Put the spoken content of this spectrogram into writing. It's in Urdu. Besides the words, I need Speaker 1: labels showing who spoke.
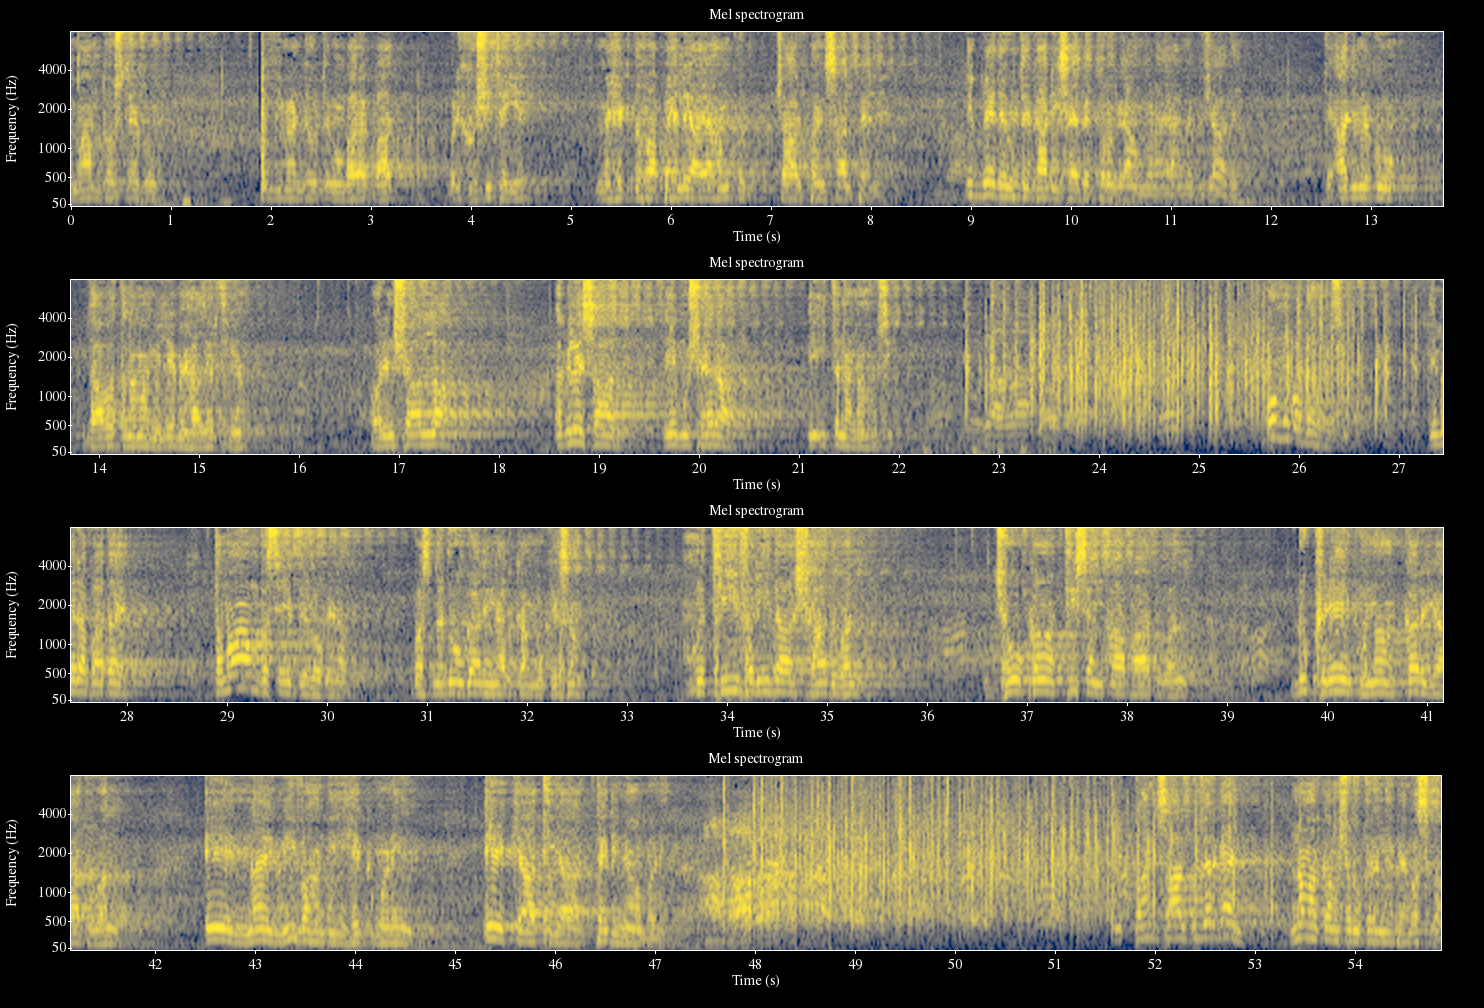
Speaker 1: تمام دوستوں کو ایونٹ دے مبارکباد بڑی خوشی تھی ہے۔ میں ایک دفعہ پہلے آیا، ہم کو چار پانچ سال پہلے۔ ٹبے دے اتنے گاڑی صاحب ایک پروگرام بنایا ہمیں کچھ یاد ہے تو آج میرے کو دعوت نامہ ملے، میں حاضر تھی ہوں اور انشاءاللہ اگلے سال یہ مشاعرہ یہ اتنا نہ ہو سی۔ بہت بڑا ہو سی۔ یہ میرا وعدہ ہے۔ تمام وسیب دے لوگے نال بس میں دو گالی نال کم مکے سا۔ ہن تھی فریدہ شاد ول، جھوکاں تھی سن آباد ول۔ ڈکھڑے کنا کر یاد ول۔ اے نائے نی وہاندی ہک منی اے کیا تھیا تیری نہ بنی۔ یہ پانچ سال گزر گئے، نواں کام شروع کرنے پہ مسئلہ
